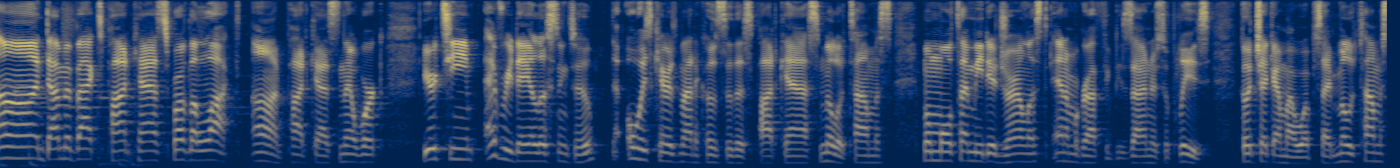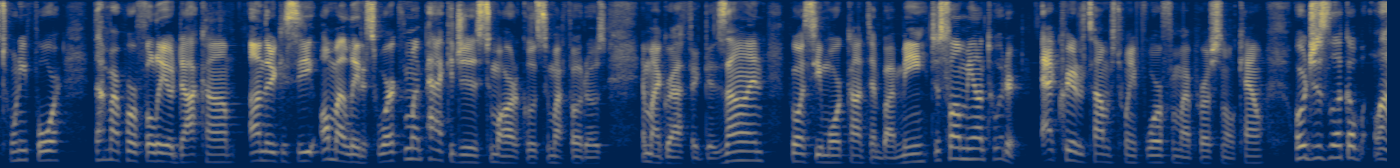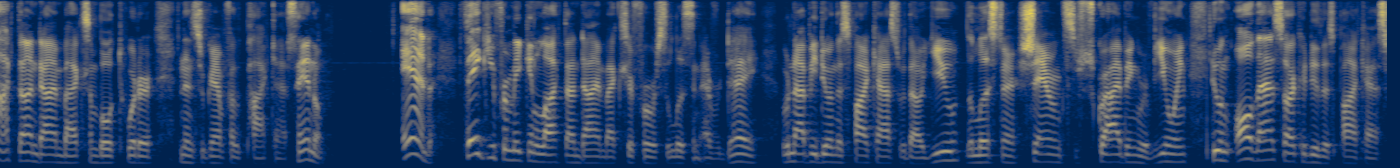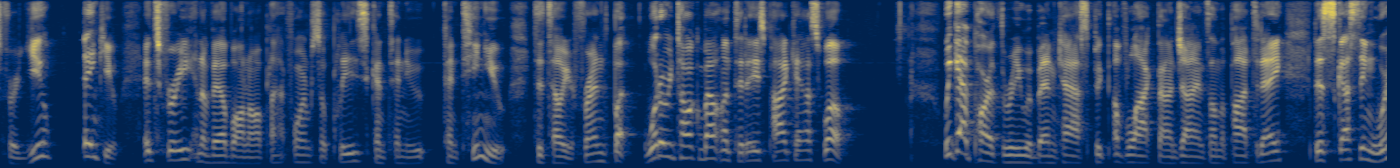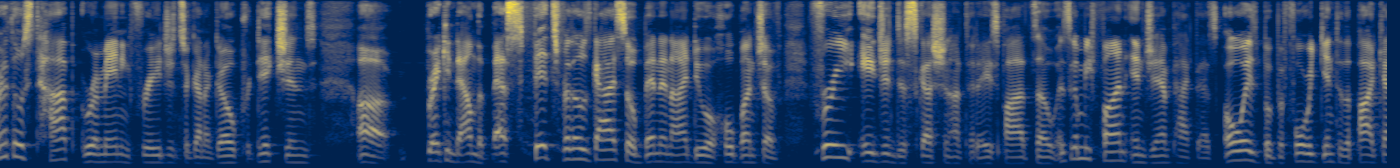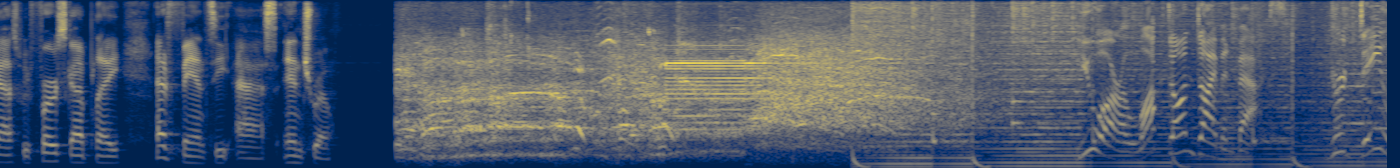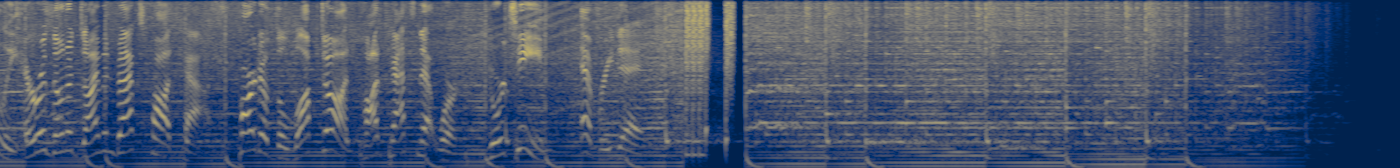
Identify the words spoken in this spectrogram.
On Diamondbacks podcast, part of the Locked On Podcast Network. Your team every day listening to the always charismatic host of this podcast, Miller Thomas. I'm a multimedia journalist and I'm a graphic designer, so please go check out my website, millerthomas24.myportfolio.com. On there you can see all my latest work from my packages to my articles to my photos and my graphic design. If you want to see more content by me, just follow me on Twitter at Creator Thomas24 for my personal account, or just look up Locked On Diamondbacks on both Twitter and Instagram for the podcast handle. And thank you for making Locked On Diamondbacks your first to listen every day. I would not be doing this podcast without you, the listener, sharing, subscribing, reviewing, doing all that so I could do this podcast for you. Thank you. It's free and available on all platforms, so please continue continue to tell your friends. But what are we talking about on today's podcast? Well, we got part three with Ben Kaspick of Locked On Giants on the pod today, discussing where those top remaining free agents are going to go, predictions, uh, breaking down the best fits for those guys. So Ben and I do a whole bunch of free agent discussion on today's pod. So it's gonna be fun and jam packed as always. But before we get into the podcast, we first gotta play that fancy ass intro. You are Locked On Diamondbacks, your daily Arizona Diamondbacks podcast, part of the Locked On Podcast Network, your team every day.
